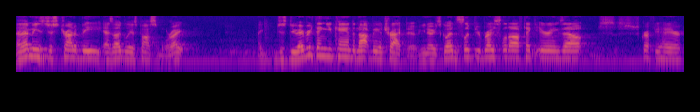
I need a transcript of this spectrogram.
Now that means just try to be as ugly as possible, right? Like, just do everything you can to not be attractive. You know, just go ahead and slip your bracelet off, take your earrings out, scruff your hair,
